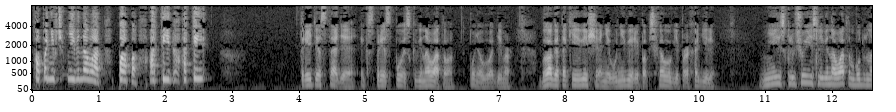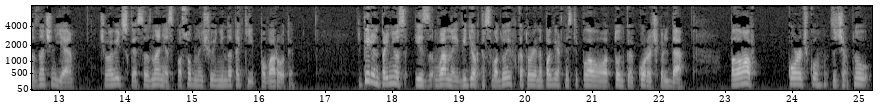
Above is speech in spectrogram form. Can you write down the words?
папа ни в чем не виноват. Папа, а ты, а ты... Третья стадия. Экспресс-поиск виноватого, понял Владимир. Благо, такие вещи они в универе по психологии проходили. Не исключу, если виноватым буду назначен я. Человеческое сознание способно еще и не на такие повороты. Теперь он принес из ванной ведерко с водой, в которой на поверхности плавала тонкая корочка льда. Поломав корочку, зачерпнул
